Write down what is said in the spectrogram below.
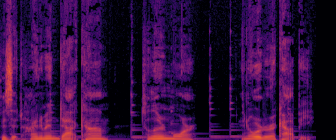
Visit Heinemann.com to learn more and order a copy.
